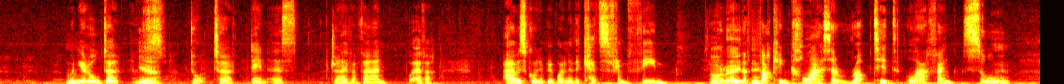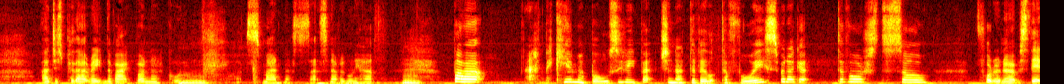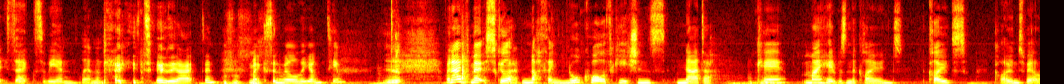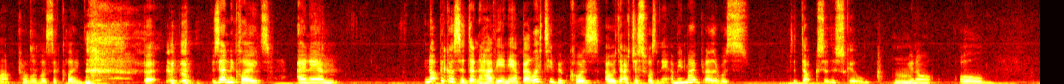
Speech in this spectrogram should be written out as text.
when hmm. you're older? And Yeah. Doctor, dentist, drive a van, whatever. I was going to be one of the kids from Fame. All right. And right. the fucking class erupted laughing. So I just put that right in the back burner, going, hmm. that's madness. That's never going to happen. But I became a ballsy wee bitch and I developed a voice when I got divorced. So for now, I was 36 away and learning how to do the acting, mixing with all the young team. yeah. When I came out of school, I had nothing, no qualifications, nada. Okay, my head was in the clowns, clouds, clowns. Well, I probably was a clown, but it was in the clouds, and um, not because I didn't have any ability, because I, would, I just wasn't. I mean, my brother was the dux of the school, hmm. you know, all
